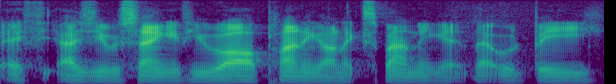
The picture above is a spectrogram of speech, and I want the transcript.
if, as you were saying, if you are planning on expanding it, that would be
